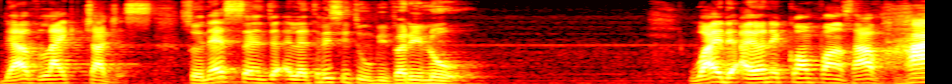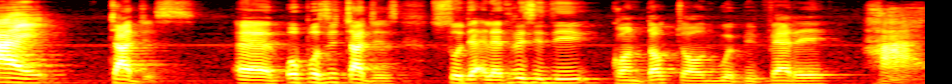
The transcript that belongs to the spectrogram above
They have like charges. So in essence, the electricity will be very low. Why the ionic compounds have high charges, uh, opposite charges, so the electricity conduction will be very high.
